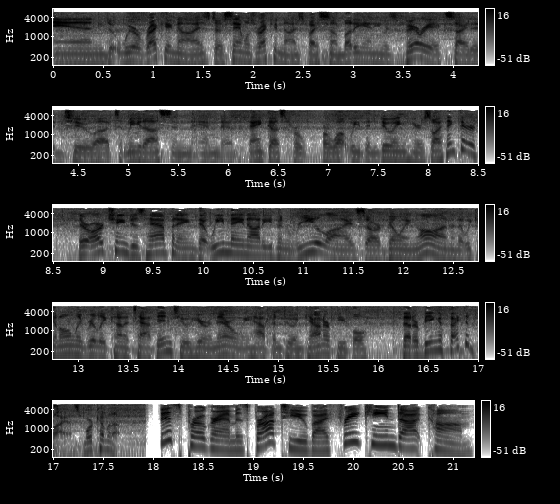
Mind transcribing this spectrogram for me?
and we were recognized. Uh, Sam was recognized by somebody, and he was very excited to uh, to meet us and and uh, thank us for for what we've been doing here. So I think there there are changes happening that we may not even realize are going on, and that we can only really kind of tap into here and there when we happen to encounter people that are being affected by us. More coming up. This program is brought to you by FreeKeene.com.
